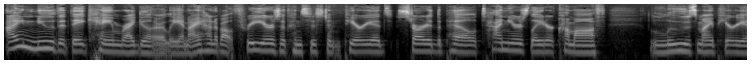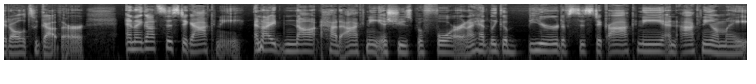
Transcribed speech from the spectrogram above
I knew that they came regularly. And I had about three years of consistent periods, started the pill, 10 years later, come off lose my period altogether. And I got cystic acne, and I'd not had acne issues before. And I had like a beard of cystic acne and acne on my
